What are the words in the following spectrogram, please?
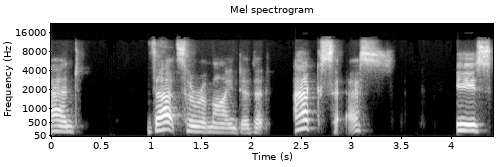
And that's a reminder that access is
